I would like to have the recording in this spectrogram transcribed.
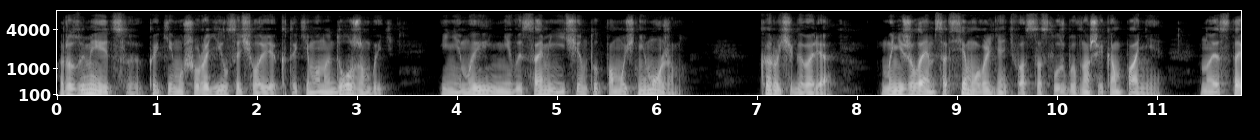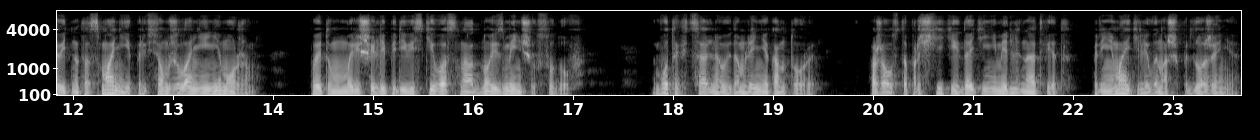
Разумеется, каким уж уродился человек, таким он и должен быть. И ни мы, ни вы сами ничем тут помочь не можем. Короче говоря, мы не желаем совсем увольнять вас со службы в нашей компании, но и оставить на Тасмании при всем желании не можем. Поэтому мы решили перевести вас на одно из меньших судов. Вот официальное уведомление конторы. Пожалуйста, прочтите и дайте немедленный ответ. Принимаете ли вы наше предложение?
